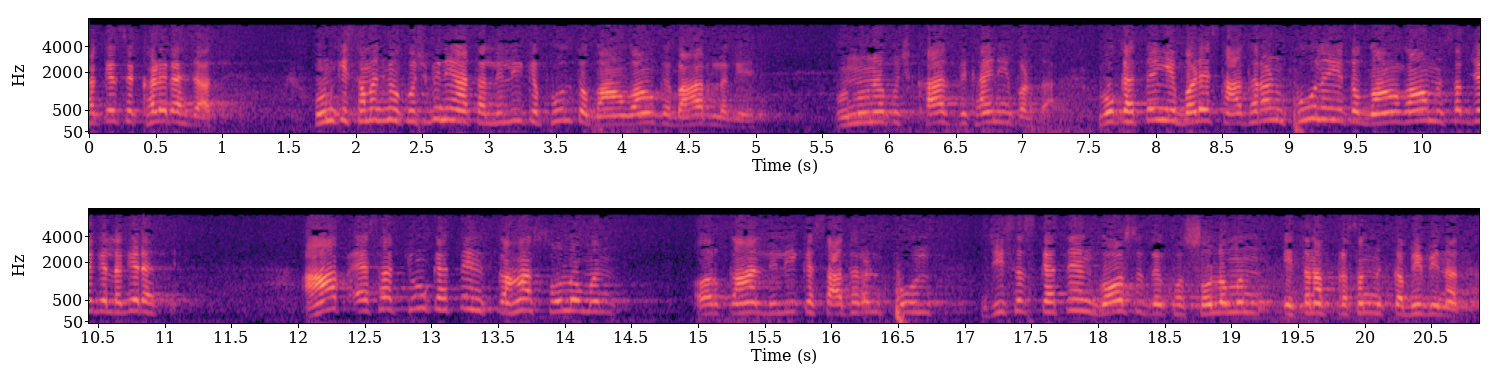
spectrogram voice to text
थके से खड़े रह जाते। उनकी समझ में कुछ भी नहीं आता, लिली के फूल तो गाँव गाँव के बाहर लगे। उन्होंने कुछ खास दिखाई नहीं पड़ता। वो कहते हैं, ये बड़े साधारण फूल हैं, ये तो गाँव गाँव में सब जगह लगे रहते आप ऐसा क्यों कहते हैं, कहाँ सोलोमन और कहाँ लिली के साधारण फूल, जीसस कहते हैं, गौर से देखो, सोलोमन इतना प्रसन्न कभी भी ना था,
